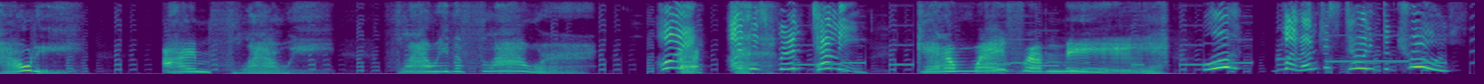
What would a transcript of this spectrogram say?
Howdy. I'm Flowey. Flowey the Flower. Hi! Uh, I'm his friend Temmie! Get away from me! What? But I'm just telling the truth!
